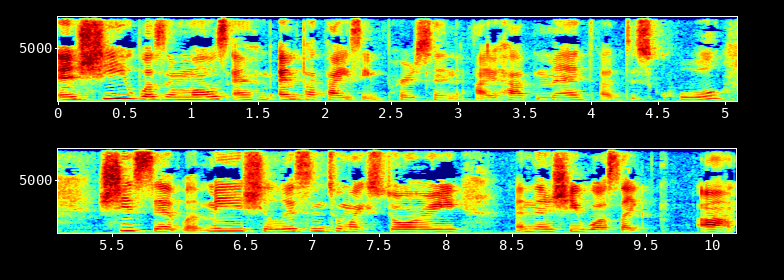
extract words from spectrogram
and she was the most em- empathizing person I have met at the school she sat with me she listened to my story and then she was like um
